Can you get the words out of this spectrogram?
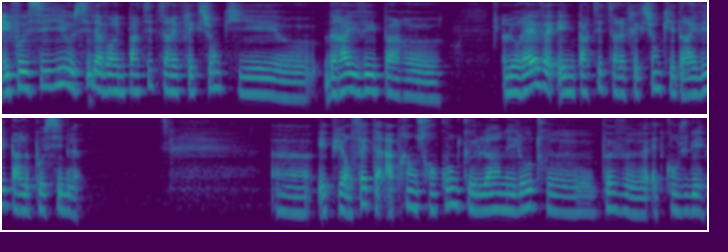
Il faut essayer aussi d'avoir une partie de sa réflexion qui est drivée par le rêve et une partie de sa réflexion qui est drivée par le possible. Et puis en fait, après, on se rend compte que l'un et l'autre peuvent être conjugués.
